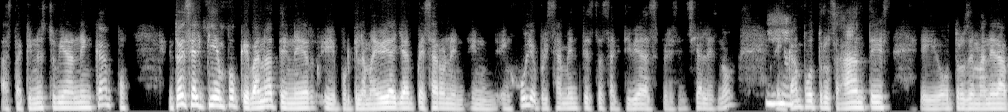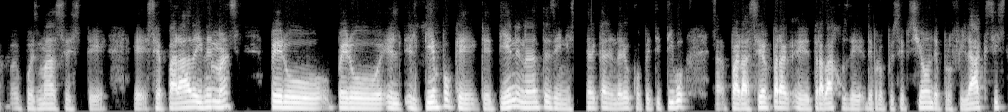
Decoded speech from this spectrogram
hasta que no estuvieran en campo. Entonces el tiempo que van a tener, eh, porque la mayoría ya empezaron en, julio precisamente estas actividades presenciales, ¿no? En campo otros antes, eh, otros de manera pues más este, eh, separada y demás, pero, pero el, tiempo que, tienen antes de iniciar el calendario competitivo ah, para hacer trabajos de, de, propiocepción, de profilaxis.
